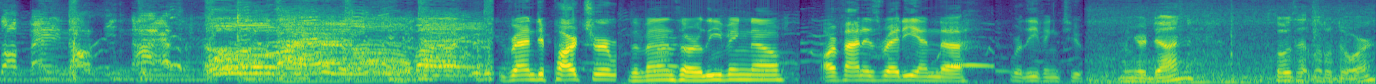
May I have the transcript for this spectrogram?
Ça bien ordinaire. Grand departure. The vans are leaving now. Our van is ready, and uh, we're leaving too. When you're done, close that little door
